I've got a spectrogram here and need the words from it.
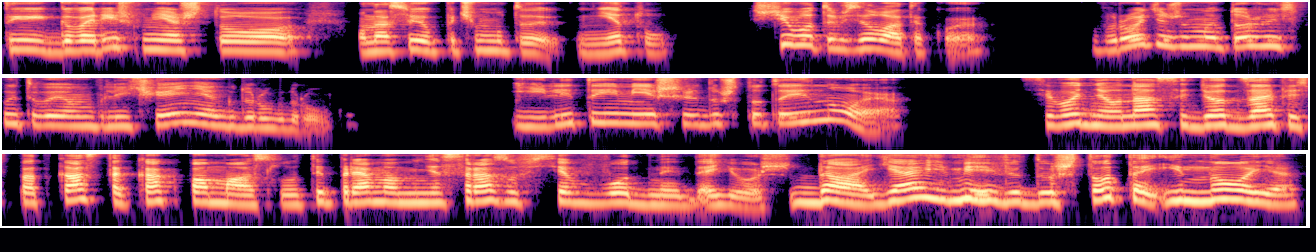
ты говоришь мне, что у нас ее почему-то нету? С чего ты взяла такое? Вроде же мы тоже испытываем влечение к друг другу. Или ты имеешь в виду что-то иное? Сегодня у нас идет запись подкаста как по маслу. Ты прямо мне сразу все вводные даешь. Да, я имею в виду что-то иное.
